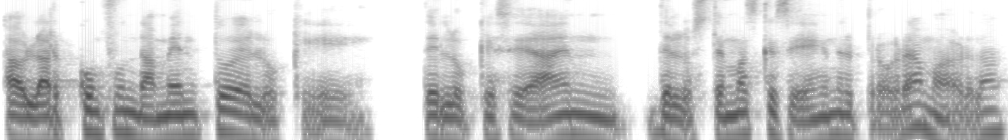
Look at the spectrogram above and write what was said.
hablar con fundamento de lo que, de lo que se da en, de los temas que se den en el programa, ¿verdad?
